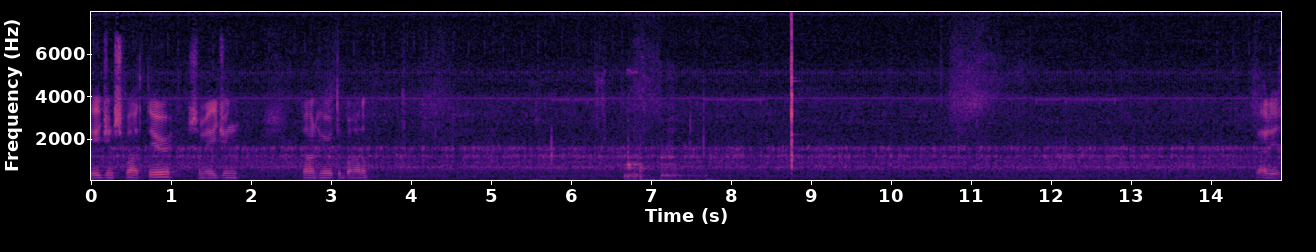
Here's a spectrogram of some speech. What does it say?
aging spot there, some aging down here at the bottom. That is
